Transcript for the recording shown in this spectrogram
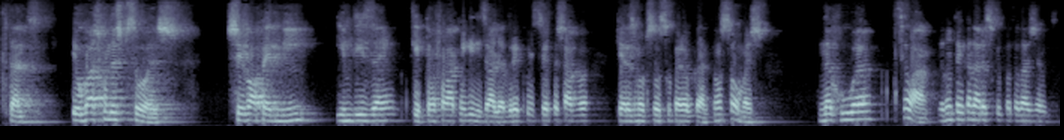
Portanto, eu gosto quando as pessoas chegam ao pé de mim e me dizem, tipo, estão a falar comigo e dizem, olha, adorei conhecer-te, achava que eras uma pessoa super arrogante. Não sou, mas na rua, sei lá, eu não tenho que andar a subir para toda a gente.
